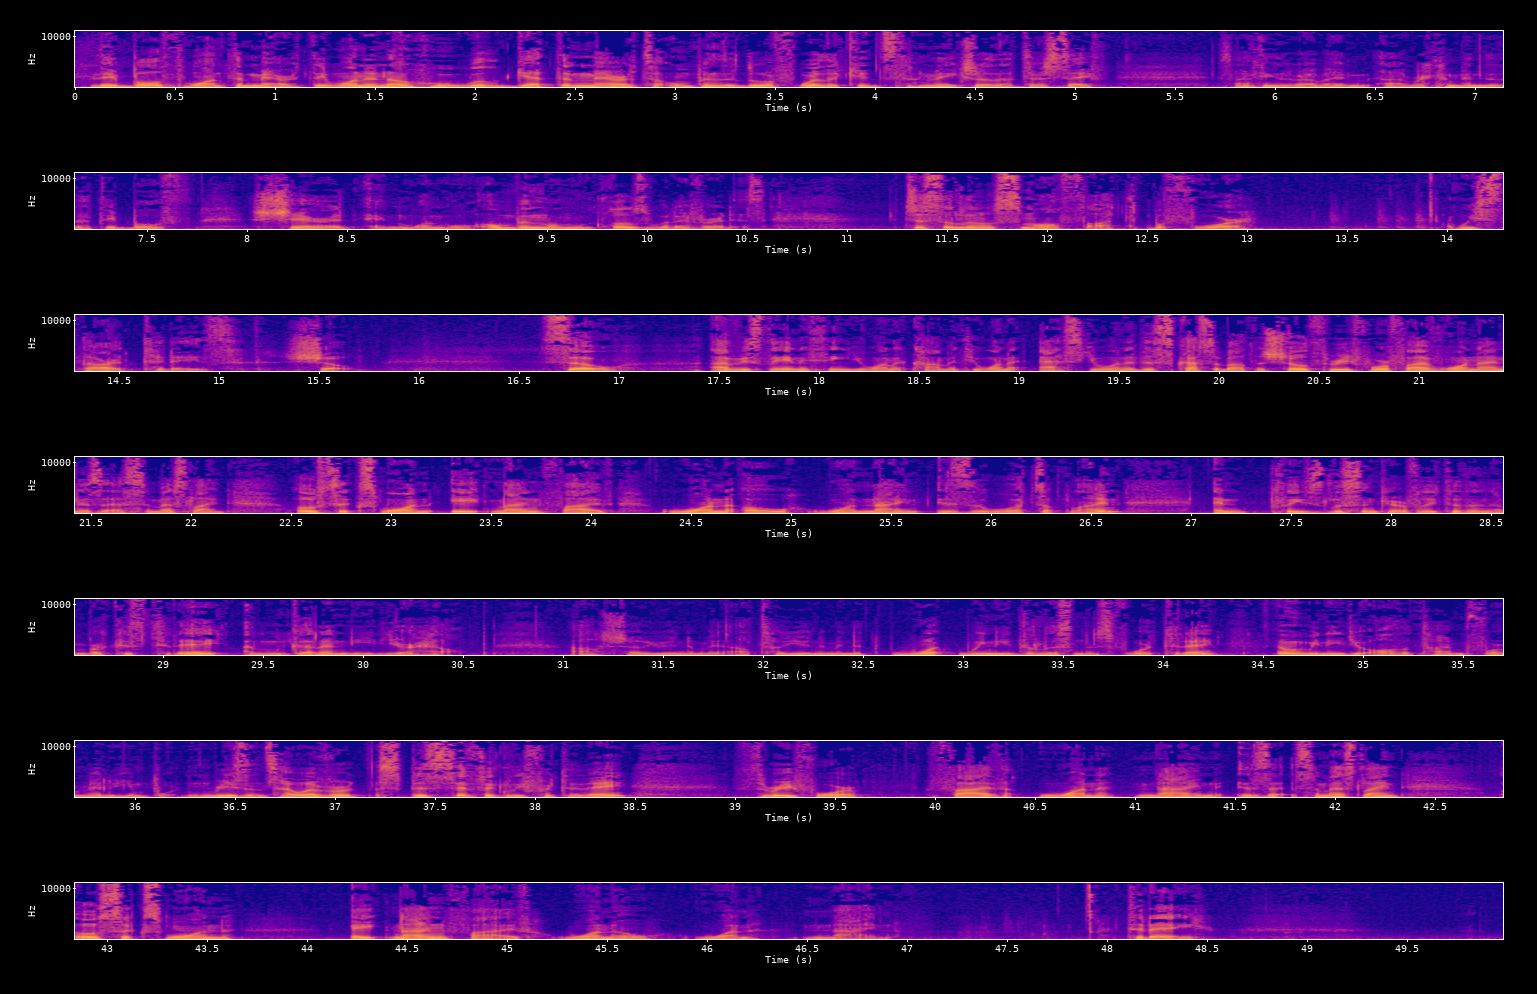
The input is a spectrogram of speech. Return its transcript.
They both want the merit. They want to know who will get the merit to open the door for the kids to make sure that they're safe. So I think the rabbi uh, recommended that they both share it, and one will open, one will close, whatever it is. Just a little small thought before we start today's show. So, obviously anything you want to comment, you want to ask, you want to discuss about the show, 34519 is the SMS line, 061 1019 is the WhatsApp line. And please listen carefully to the number because today I'm going to need your help. I'll show you in a minute. I'll tell you in a minute what we need the listeners for today, and we need you all the time for many important reasons. However, specifically for today, 34519 is the SMS line, 061 895 1019. Today,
